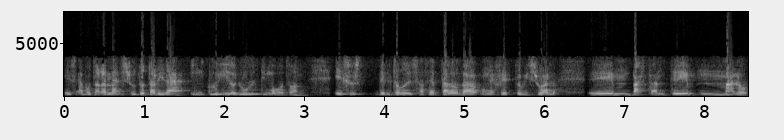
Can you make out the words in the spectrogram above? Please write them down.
es abotonarla en su totalidad, incluido el último botón. Eso es del todo desacertado, da un efecto visual eh, bastante malo.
